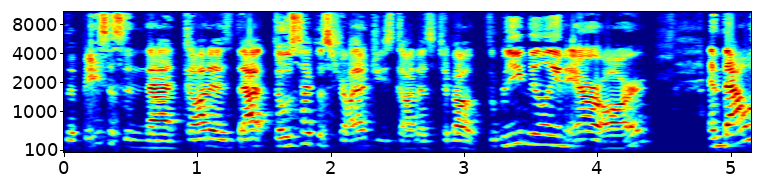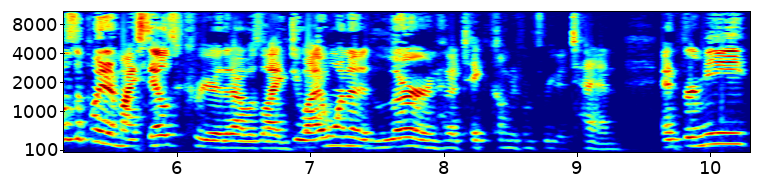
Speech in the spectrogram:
the basis in that got us that those type of strategies got us to about three million ARR. And that was the point of my sales career that I was like, do I want to learn how to take a company from three to 10? And for me,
